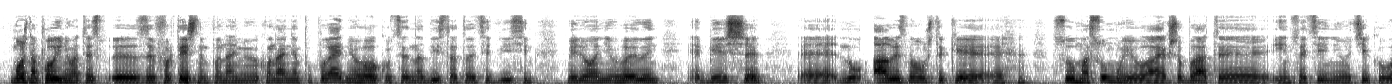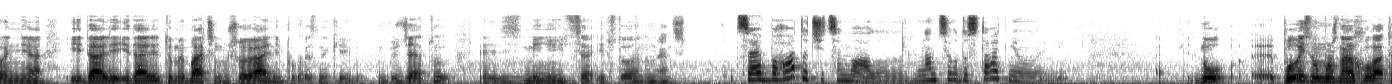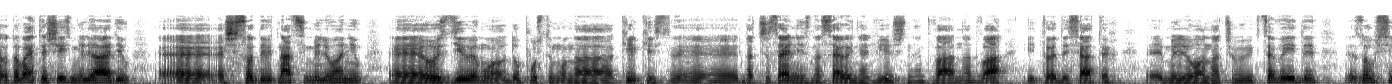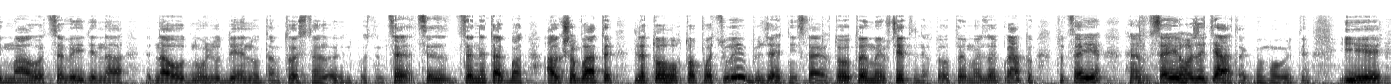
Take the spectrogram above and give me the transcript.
Можна порівнювати з, е, з фактичним принаймні виконанням попереднього року, це на 238 мільйонів гривень е, більше. Е, Ну, але знову ж таки, сума сумою, а якщо брати інфляційні очікування і далі, і далі, то ми бачимо, що реальні показники бюджету змінюються і в сторону менше. Це багато чи це мало? Нам цього достатньо. Ну, е, по-різному можна рахувати. Давайте 6 мільярдів 619 мільйонів е, розділимо, допустимо, на кількість, е, на чисельність населення Львівщини 2 на 2,3 е, мільйона чоловік. Це вийде зовсім мало, це вийде на, на одну людину там 300 гривень. Це, це, це не так багато. А якщо брати для того, хто працює в бюджетній сфері, хто отримує вчителя, хто отримує зарплату, то це є все його життя, так би мовити. І е,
